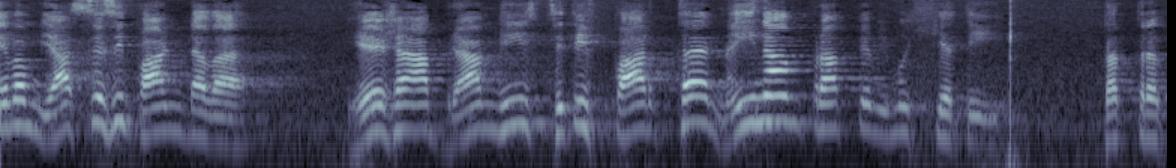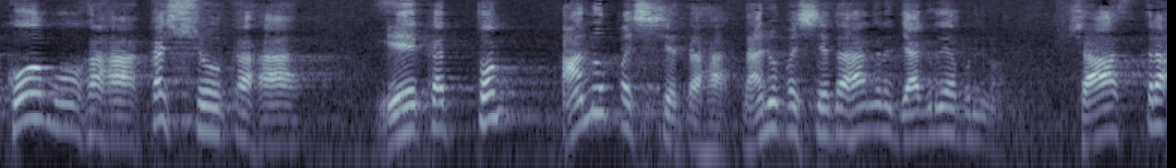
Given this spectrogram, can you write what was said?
ஏவம் யாசியசி பாண்டவ. ஏஷா பிராமி ஸ்திதி பார்த்த நைனாம் பிராப்பிய விமுஹியதி. தத்திர கோ மோகா கஷோகா ஏகத்துவம் அனுபஷ்யதா அனுபஷ்யதாங்கிற ஜாகிரதையா புரிஞ்சுக்கணும். சாஸ்திர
